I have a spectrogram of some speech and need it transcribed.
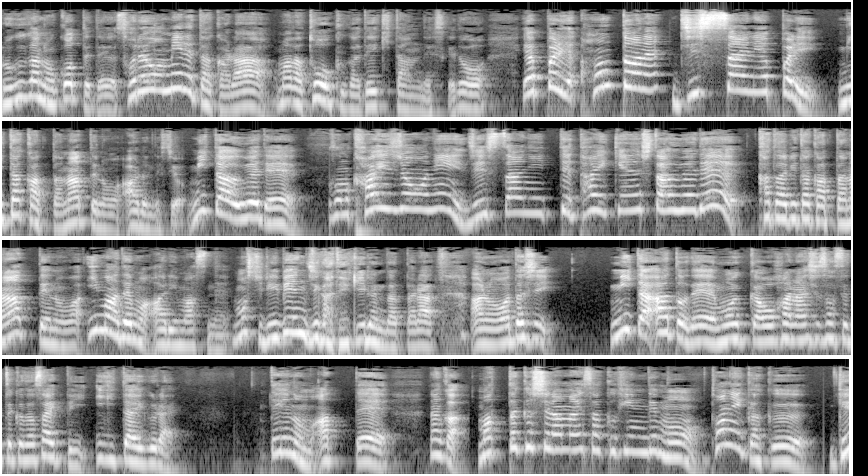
ログが残ってて、それを見れたから、まだトークができたんですけど、やっぱり、本当はね、実際にやっぱり見たかったなってのはあるんですよ。見た上で、その会場に実際に行って体験した上で語りたかったなっていうのは今でもありますね。もしリベンジができるんだったら、あの、私、見た後でもう一回お話しさせてくださいって言いたいぐらい。っていうのもあって、なんか全く知らない作品でも、とにかく現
